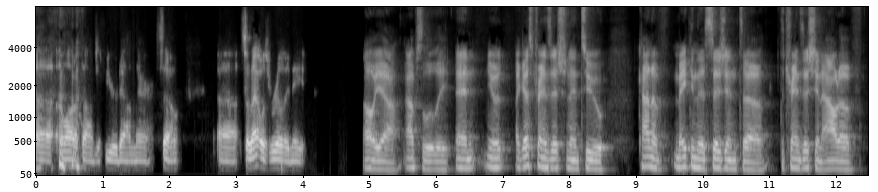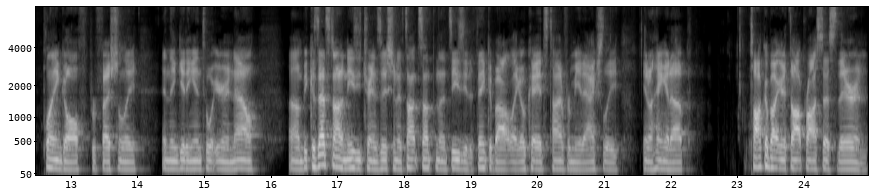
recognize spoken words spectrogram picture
uh, a lot of times if you were down there. So, uh, so that was really neat. Oh yeah, absolutely. And, you know, I guess transition into kind of making the decision to, to transition out of playing golf professionally and then getting into what you're in now um, because that's not an easy transition. It's not something that's easy to think about. Like, okay, it's time for me to actually, you know, hang it up. Talk about your thought process there, and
